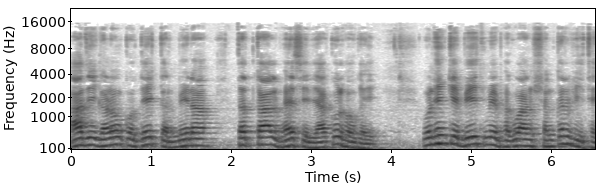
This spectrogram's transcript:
आदि गणों को देखकर मीना तत्काल भय से व्याकुल हो गई। उन्हीं के बीच में भगवान शंकर भी थे,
